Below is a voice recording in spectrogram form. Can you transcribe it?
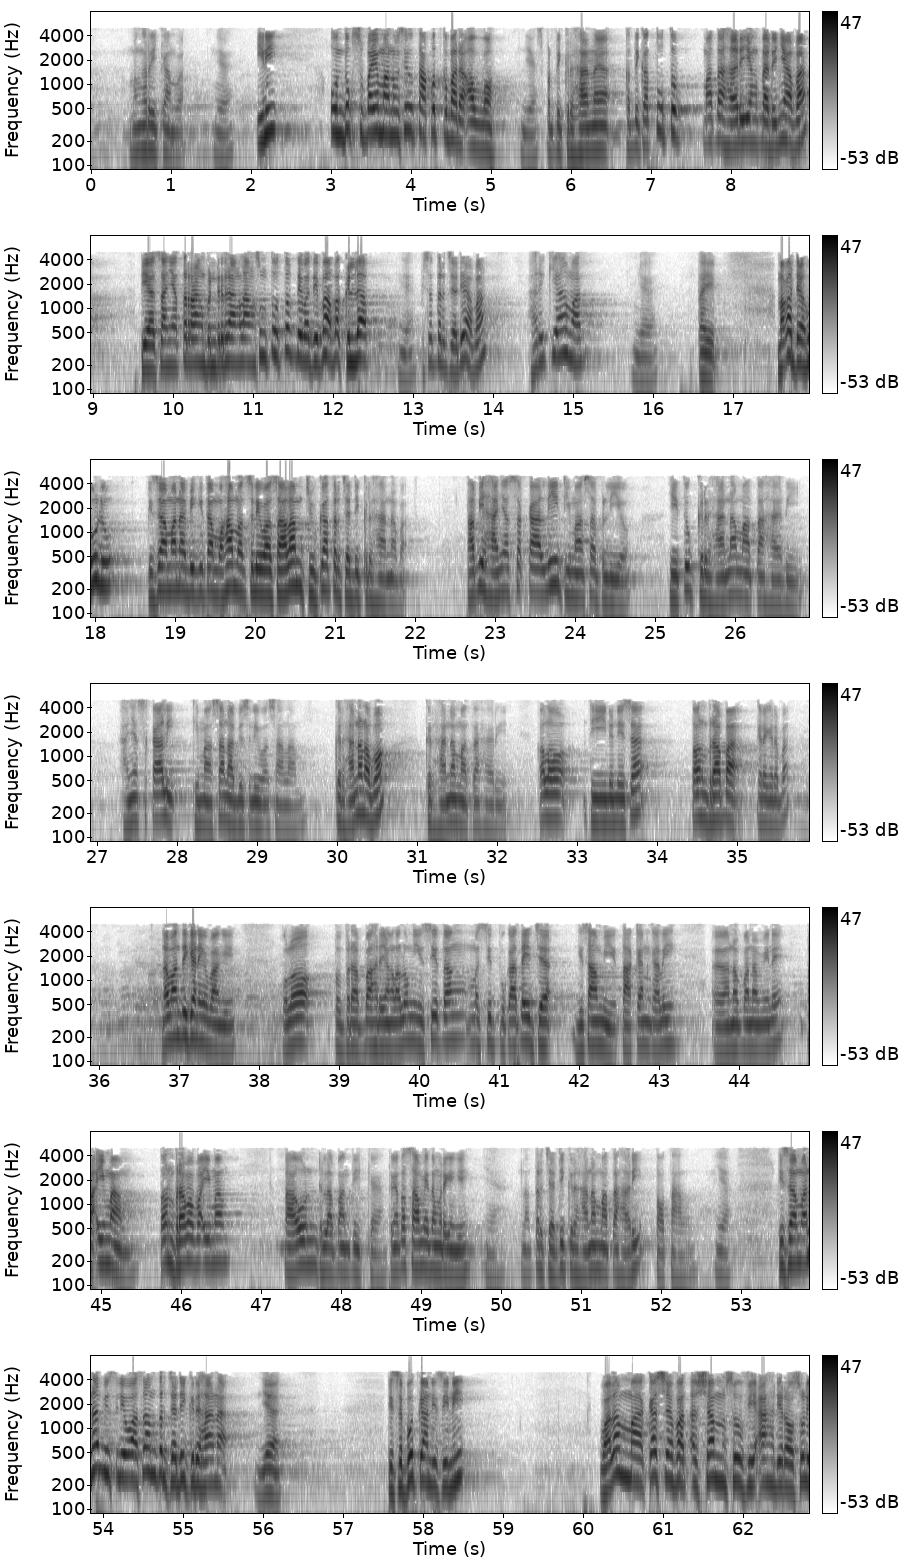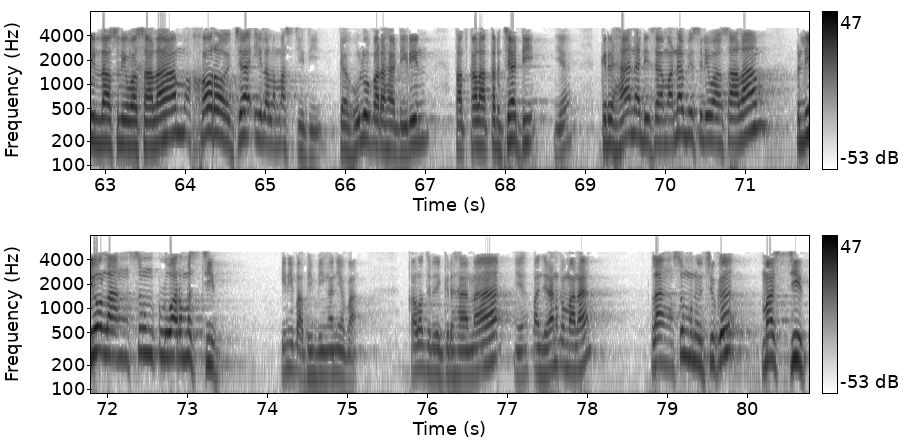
mengerikan pak Ya. Ini untuk supaya manusia takut kepada Allah. Ya, seperti gerhana ketika tutup matahari yang tadinya apa? Biasanya terang benderang langsung tutup tiba-tiba apa? Gelap. Ya, bisa terjadi apa? Hari kiamat. Ya. Baik. Maka dahulu di zaman Nabi kita Muhammad SAW juga terjadi gerhana, Pak. Tapi hanya sekali di masa beliau, yaitu gerhana matahari. Hanya sekali di masa Nabi SAW. Gerhana apa? gerhana matahari. Kalau di Indonesia tahun berapa kira-kira Pak? 83 nih Pak Kalau beberapa hari yang lalu ngisi teng Masjid Bukateja di Sami, taken kali eh, apa namanya? Pak Imam. Tahun berapa Pak Imam? Tahun 83. Ternyata sami teng mereka nggih. Ya. Terjadi gerhana matahari total, ya. Di zaman Nabi sallallahu terjadi gerhana, ya. Disebutkan di sini Walamma kasyafat asyamsu fi ahdi Rasulillah sallallahu alaihi wasallam kharaja ilal masjidi. Dahulu para hadirin tatkala terjadi ya, gerhana di zaman Nabi sallallahu beliau langsung keluar masjid. Ini Pak bimbingannya, Pak. Kalau terjadi gerhana, ya, panjenengan ke mana? Langsung menuju ke masjid.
